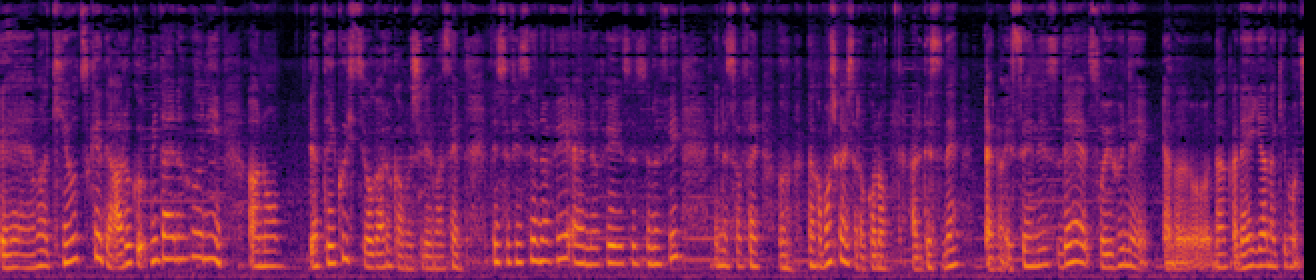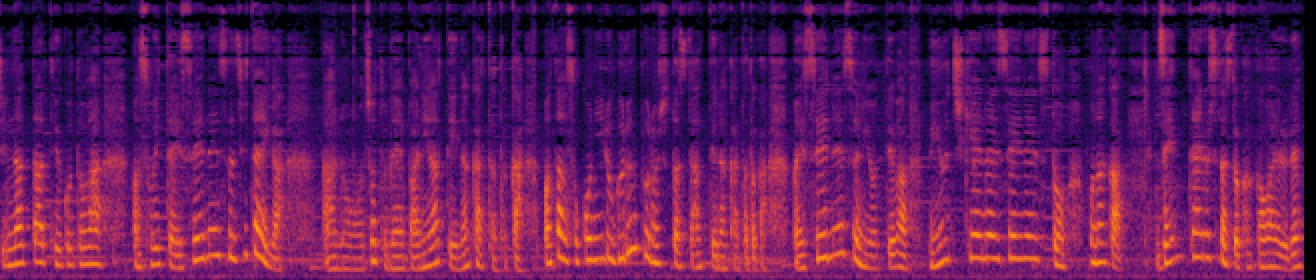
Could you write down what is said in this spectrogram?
えーまあ、気をつけて歩くみたいな風にあのやっていく必要があるかもしれません。で、スフィスナフィ、エナフィ、ススナフィ、エナソフェ、うん、なんかもしかしたらこの、あれですね、あの、SNS でそういうふうに、あの、なんかね、嫌な気持ちになったっていうことは、まあそういった SNS 自体が、あの、ちょっとね、場に合っていなかったとか、またはそこにいるグループの人たちと会ってなかったとか、まあ、SNS によっては、身内系の SNS と、もうなんか、全体の人たちと関われるね、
